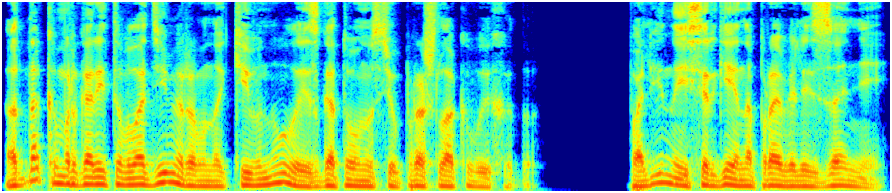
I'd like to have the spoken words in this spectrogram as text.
Однако Маргарита Владимировна кивнула и с готовностью прошла к выходу. Полина и Сергей направились за ней.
